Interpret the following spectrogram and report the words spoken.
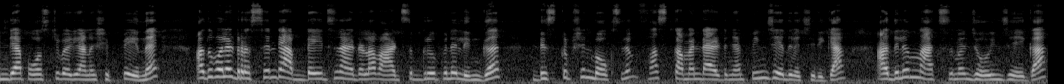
ഇന്ത്യ പോസ്റ്റ് വഴിയാണ് ഷിപ്പ് ചെയ്യുന്നത്. അതുപോലെ ഡ്രസ്സിന്റെ അപ്ഡേറ്റ്സിനായിട്ടുള്ള വാട്സപ്പ് ഗ്രൂപ്പിന്റെ ലിങ്ക് ഡിസ്ക്രിപ്ഷൻ ബോക്സിലും ഫസ്റ്റ് കമന്റ് ആയിട്ട് ഞാൻ പിൻ ചെയ്ത് വെച്ചിരിക്കാം. അതിലും മാക്സിമം ജോയിൻ ചെയ്യുക.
